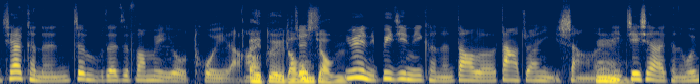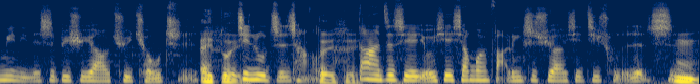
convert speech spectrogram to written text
现在可能政府在这方面也有推了哈。哎，对，劳动教育，因为你毕竟你可能到了大专以上了，你接下来可能会面临的是必须要去求职，哎，对，进入职场了。对对。当然，这些有一些相关法令是需要一些基础的认识。嗯，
